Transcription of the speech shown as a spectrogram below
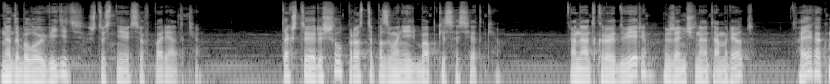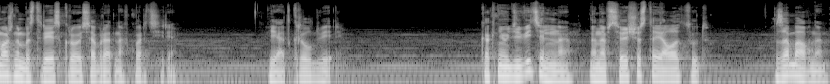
Надо было увидеть, что с ней все в порядке. Так что я решил просто позвонить бабке-соседке. Она откроет дверь, женщина отомрет, а я как можно быстрее скроюсь обратно в квартире. Я открыл дверь. Как неудивительно, она все еще стояла тут. Забавно,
